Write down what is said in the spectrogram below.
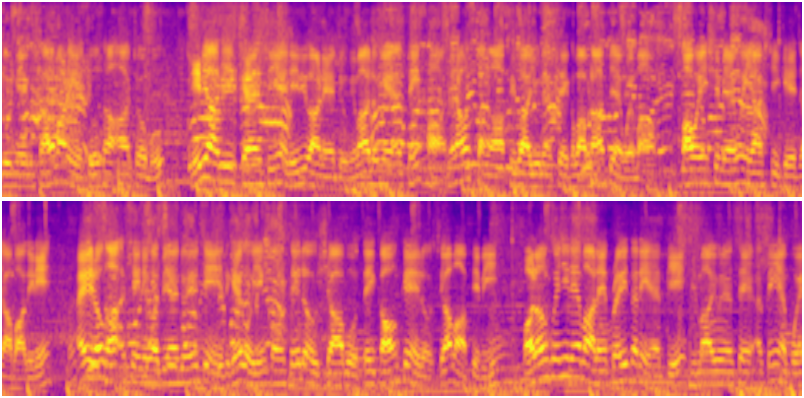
လူငယ်ကစားသမားတွေရဲ့စူးစမ်းအားထုတ်မှုနေပြကြီးကန်စီရဲ့နေပြပါနဲ့အတူမြန်မာလူငယ်အသင်းဟာ2015 FIFA United ကမ္ဘာ့လားပြိုင်ပွဲမှာပါဝင်ရှင်ပြိုင်ခွင့်ရရှိခဲ့ကြပါသေးတယ်။အဲဒီတော့ကအချိန်တွေကိုပြန်တွေးကြည့်ရင်တကယ်ကိုရင်ကုန်သေးလို့ရှားဖို့တိတ်ကောင်းခဲ့လို့ဆရာမဖြစ်ပြီးဘောလုံးကွင်းကြီးထဲမှာလည်းပရိသတ်တွေအပြည့်မြန်မာ United အသင်းရဲ့ပွဲ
